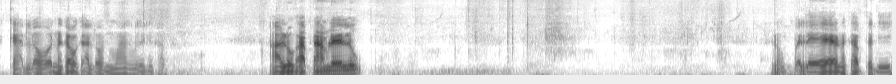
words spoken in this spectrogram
อากาศร้อนนะครับอากาศร้อนมากเลยนะครับอ่าลงอาบน้ำเลยลูกลงไปแล้วนะครับตอนนี้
